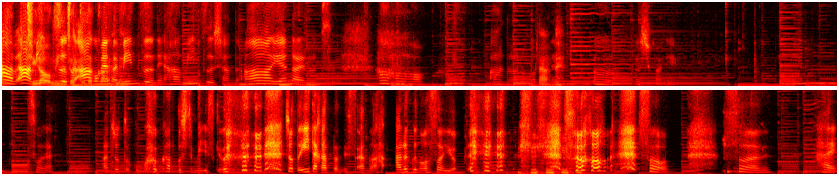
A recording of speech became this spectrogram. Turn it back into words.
あ、あ、違う民族か。あ、民族だごめんなさい。民族ね。あ、民族シャンダ。あ、原来如此。はあ、はあはあ、あ、なるほどね。うん、確かに。そうだね。あ、ちょっとここカットしてもいいですけど、ちょっと言いたかったんです。あの、は歩くの遅いよって。そう、そう、そうだね。はい。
